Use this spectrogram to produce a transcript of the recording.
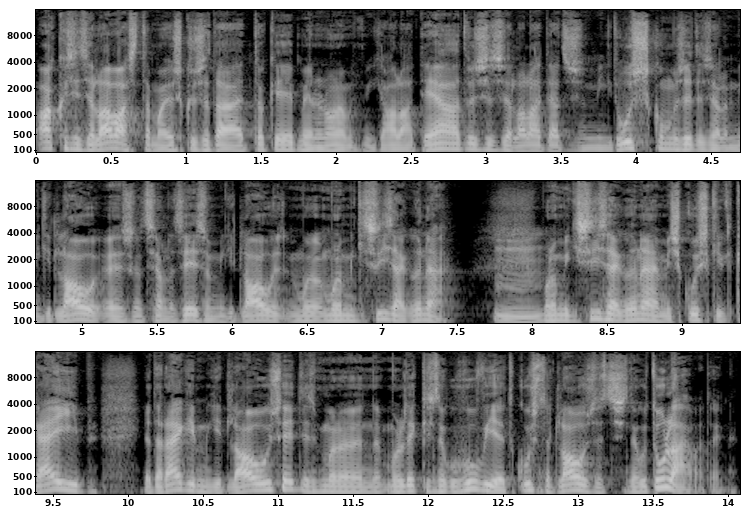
hakkasin seal avastama justkui seda, et okei okay,, meil on olemas mingi alateadvus ja seal alateadvuses on mingid uskumused ja seal on mingid lau-, seal sees on mingid laused, mul on mingi sisekõne mm.. Mul on mingi sisekõne, mis kuskil käib ja ta räägib mingeid lauseid ja siis mul on, mul tekkis nagu huvi, et kust need laused siis nagu tulevad, on ju.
